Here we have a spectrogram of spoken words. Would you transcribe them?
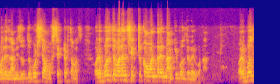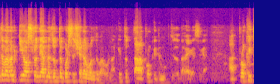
বলে যে আমি যুদ্ধ করছি অমুক সেক্টর তো ওরা বলতে পারেন সেক্টর কমান্ডারের নাম কি বলতে পারব না। ওরা বলতে পারবেন কি অস্ত্র দিয়ে আপনি যুদ্ধ করছেন সেটা বলতে পারব না। কিন্তু তারা প্রকৃত মুক্তিযোদ্ধা হয়ে গেছে। আর প্রকৃত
